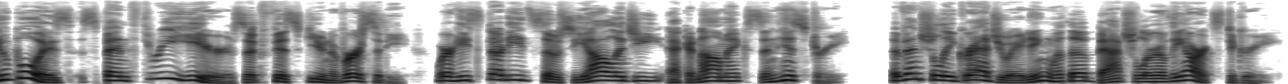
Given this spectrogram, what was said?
Du Bois spent three years at Fisk University, where he studied sociology, economics, and history, eventually graduating with a Bachelor of the Arts degree.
